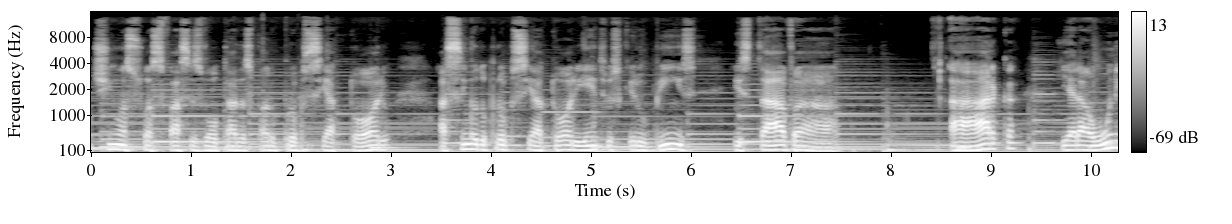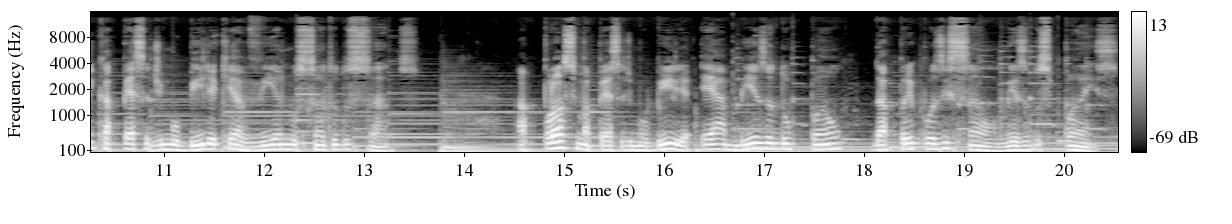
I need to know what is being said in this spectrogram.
tinham as suas faces voltadas para o propiciatório. Acima do propiciatório e entre os querubins estava a arca, e era a única peça de mobília que havia no Santo dos Santos. A próxima peça de mobília é a mesa do pão da preposição, mesa dos pães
